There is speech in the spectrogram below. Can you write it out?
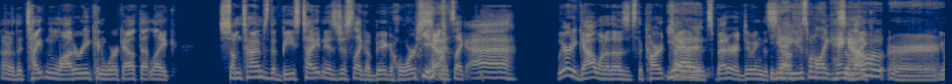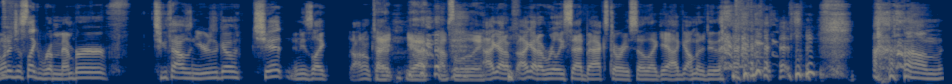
I don't know. The Titan lottery can work out that like sometimes the Beast Titan is just like a big horse. Yeah. And it's like, ah, we already got one of those. It's the cart Yeah. Titan. It's better at doing the yeah, stuff. Yeah, you just want to like hang So, like, out or You want to just like remember 2,000 years ago shit? And he's like, I don't care. Tight. Yeah, absolutely. I got a I got a really sad backstory, so like yeah, I, am gonna do that. um,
